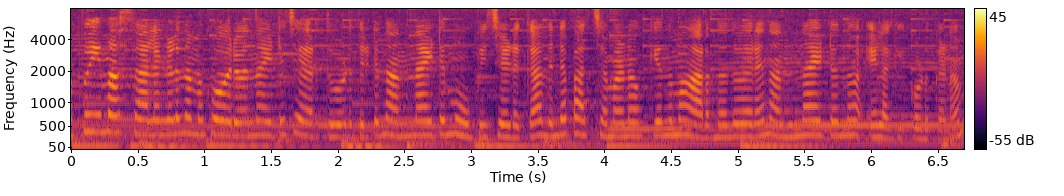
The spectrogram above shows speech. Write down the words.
അപ്പോൾ ഈ മസാലകൾ നമുക്ക് ഓരോന്നായിട്ട് ചേർത്ത് കൊടുത്തിട്ട് നന്നായിട്ട് മൂപ്പിച്ചെടുക്കുക. അതിന്റെ പച്ചമണമൊക്കെ ഒന്ന് മാറുന്നത് വരെ നന്നായിട്ടൊന്ന് ഇളക്കി കൊടുക്കണം.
